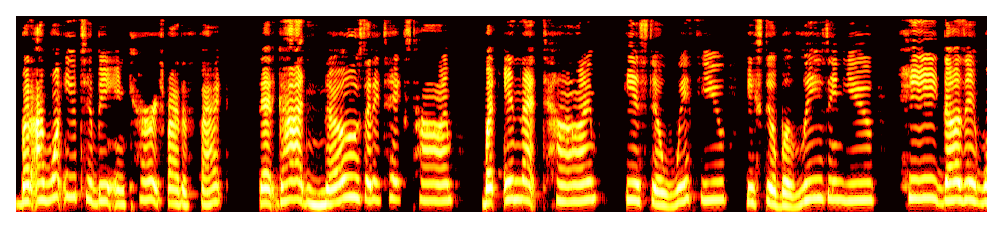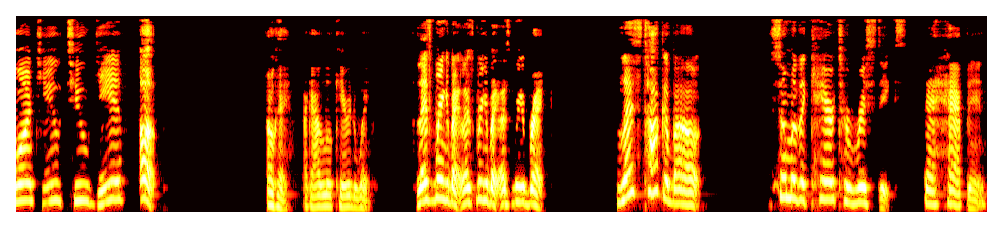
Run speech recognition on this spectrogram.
But I want you to be encouraged by the fact that God knows that it takes time, but in that time, He is still with you. He still believes in you. He doesn't want you to give up. Okay, I got a little carried away. Let's bring it back. Let's bring it back. Let's bring it back. Let's talk about some of the characteristics that happen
